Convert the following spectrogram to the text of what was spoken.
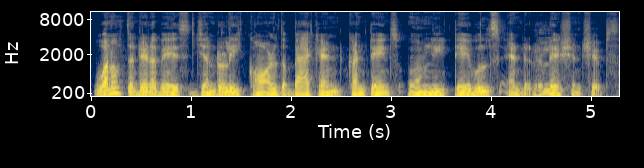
One of the database generally called the backend contains only tables and relationships.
